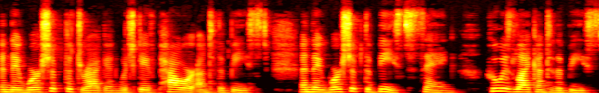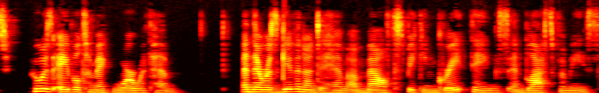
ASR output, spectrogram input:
And they worshipped the dragon, which gave power unto the beast, and they worshipped the beast, saying, Who is like unto the beast? Who is able to make war with him? And there was given unto him a mouth speaking great things and blasphemies,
